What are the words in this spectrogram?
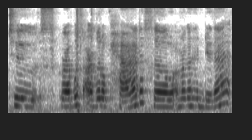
to scrub with our little pad. So I'm gonna go ahead and do that.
